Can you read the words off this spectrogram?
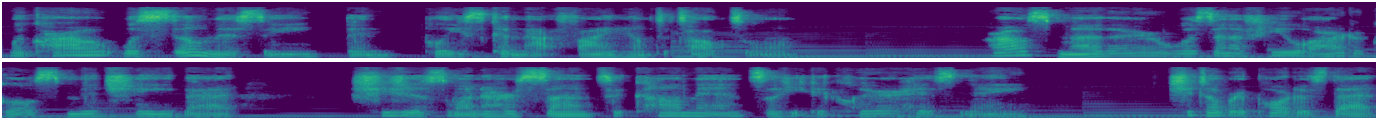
when Carl was still missing, then police could not find him to talk to him. Carl's mother was in a few articles mentioning that she just wanted her son to come in so he could clear his name. She told reporters that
